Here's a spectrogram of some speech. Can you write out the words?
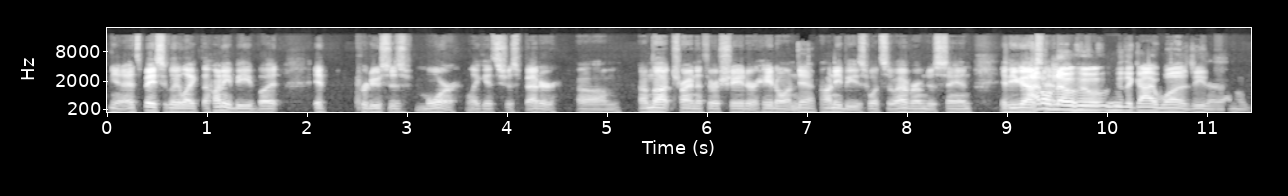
you know, it's basically like the honeybee, but it produces more. Like it's just better. Um, I'm not trying to throw shade or hate on Yeah. honeybees whatsoever. I'm just saying if you guys I don't have- know who who the guy was either. I don't.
